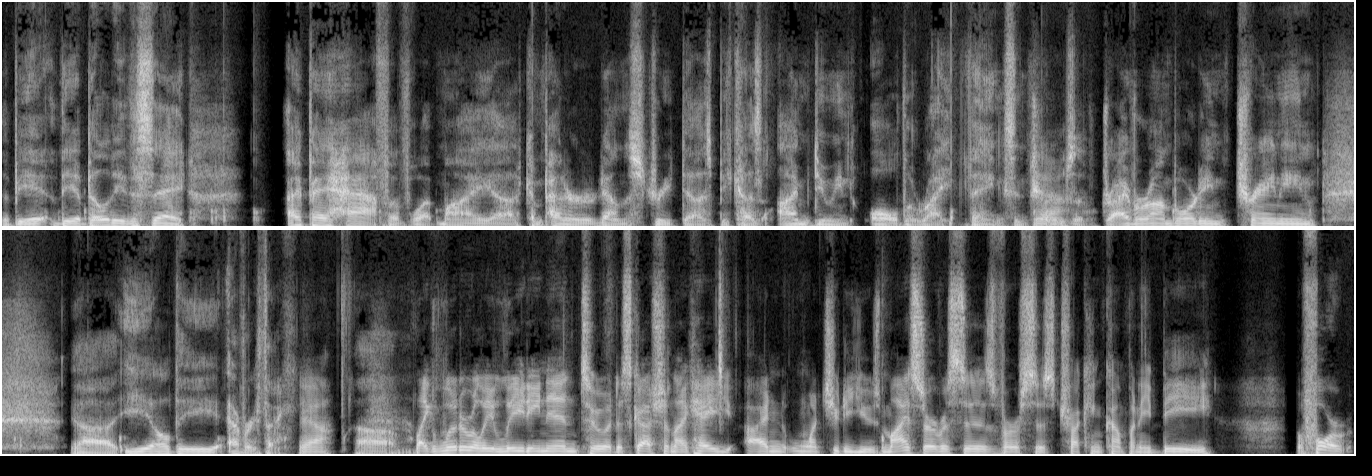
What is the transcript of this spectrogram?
The, the ability to say, I pay half of what my uh, competitor down the street does because I'm doing all the right things in terms yeah. of driver onboarding, training, uh, ELD, everything. Yeah. Um, like literally leading into a discussion like, hey, I want you to use my services versus trucking company B. Before,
